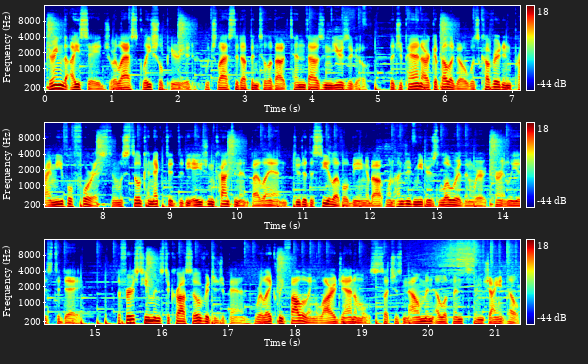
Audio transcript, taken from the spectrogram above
During the Ice Age, or last glacial period, which lasted up until about 10,000 years ago, the Japan archipelago was covered in primeval forest and was still connected to the Asian continent by land due to the sea level being about 100 meters lower than where it currently is today. The first humans to cross over to Japan were likely following large animals such as Naumann elephants and giant elk,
